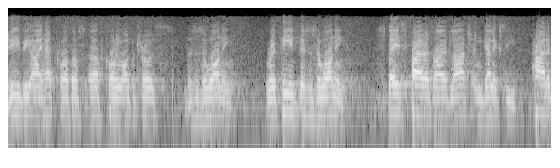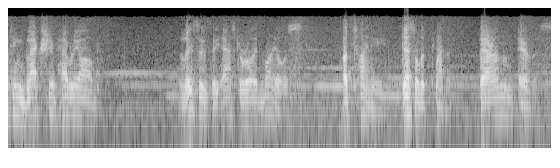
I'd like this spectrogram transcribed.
GBI headquarters, Earth calling all patrols. This is a warning. Repeat, this is a warning. Space pirates are at large in galaxy, piloting black ship heavily armed. This is the asteroid Myos, a tiny, desolate planet, barren and airless.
